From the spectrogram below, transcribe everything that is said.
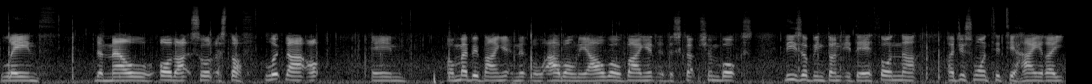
length, the mill, all that sort of stuff. Look that up. Um, I'll maybe bang it in the, well, I will, I will bang it in the description box. These have been done to death on that. I just wanted to highlight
